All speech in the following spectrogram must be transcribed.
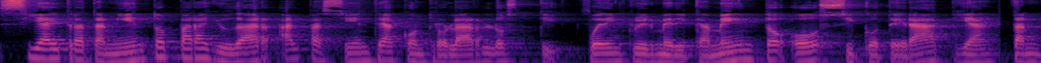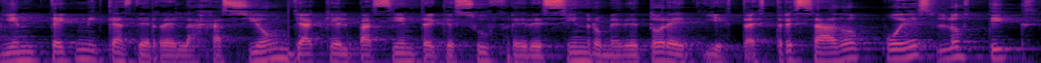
si hay tratamiento para ayudar al paciente a controlar los tics. Puede incluir medicamento o psicoterapia, también técnicas de relajación, ya que el paciente que sufre de síndrome de Tourette y está estresado, pues los tics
